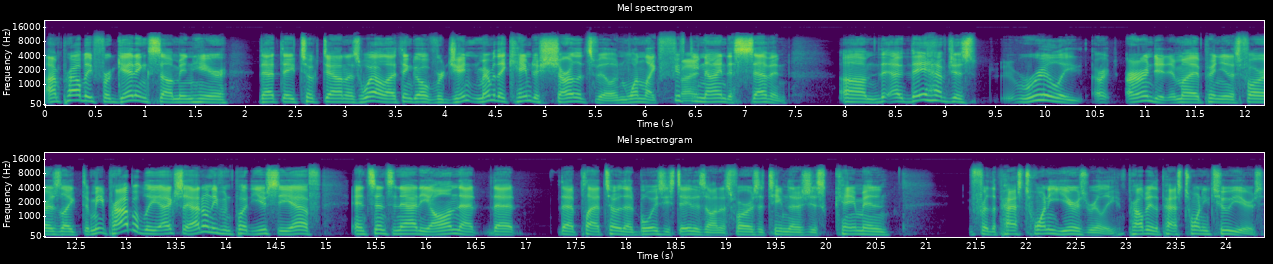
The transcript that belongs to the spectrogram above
I'm probably forgetting some in here that they took down as well. I think oh Virginia. Remember they came to Charlottesville and won like 59 right. to seven. Um, they, uh, they have just really earned it in my opinion. As far as like to me, probably actually I don't even put UCF and Cincinnati on that that that plateau that Boise State is on as far as a team that has just came in for the past 20 years, really, probably the past 22 years.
